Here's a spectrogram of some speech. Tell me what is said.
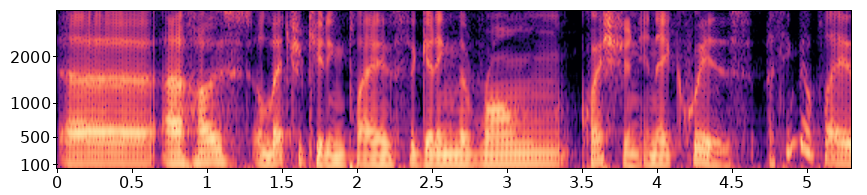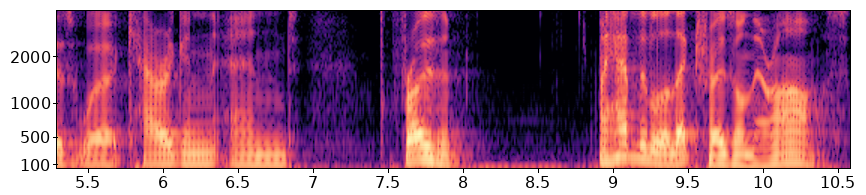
uh, a host electrocuting players for getting the wrong question in a quiz. I think the players were karrigan and Frozen. They had little electrodes on their arms,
